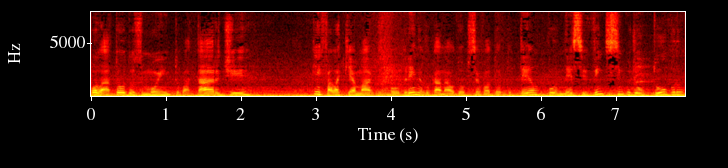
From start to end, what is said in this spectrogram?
Olá a todos, muito boa tarde. Quem fala aqui é Marcos Boldrini, do canal do Observador do Tempo, nesse 25 de outubro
